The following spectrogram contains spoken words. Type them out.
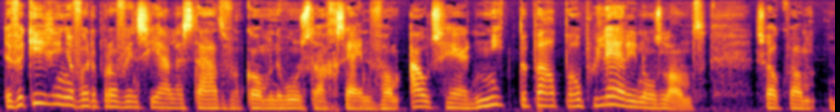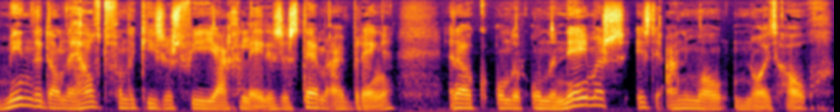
De verkiezingen voor de Provinciale Staten van komende woensdag... zijn van oudsher niet bepaald populair in ons land. Zo kwam minder dan de helft van de kiezers vier jaar geleden zijn stem uitbrengen. En ook onder ondernemers is de animo nooit hoog.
